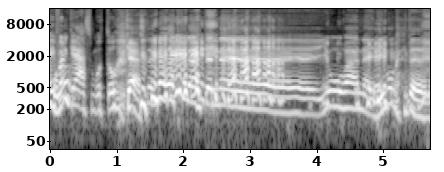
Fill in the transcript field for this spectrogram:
Ei voi käs, mutta... Kästä, no tästä lähten Juhan, ei niin mukaan te,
